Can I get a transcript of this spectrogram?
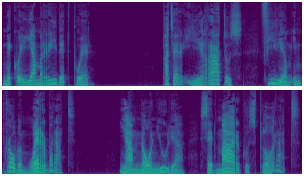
neque iam ridet puer. Pater irratus filium improbum verberat. Iam non Julia, sed Marcus plorat.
